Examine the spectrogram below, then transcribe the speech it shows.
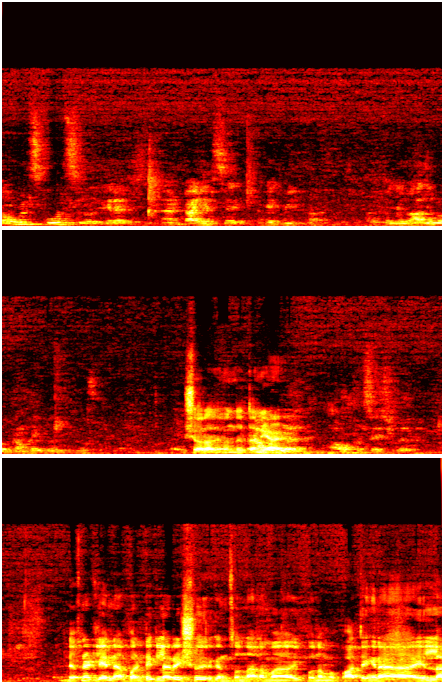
government schools இருக்கிற டாய்லெட்ஸு எப்படி கொஞ்சம் அதில் ஒரு கம்ப்ளைண்ட் வந்து ஷூர் அது வந்து தனியாக டெஃபினெட்லி என்ன பர்டிகுலர் இஷ்யூ இருக்குன்னு சொன்னால் நம்ம இப்போ நம்ம பார்த்தீங்கன்னா எல்லா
